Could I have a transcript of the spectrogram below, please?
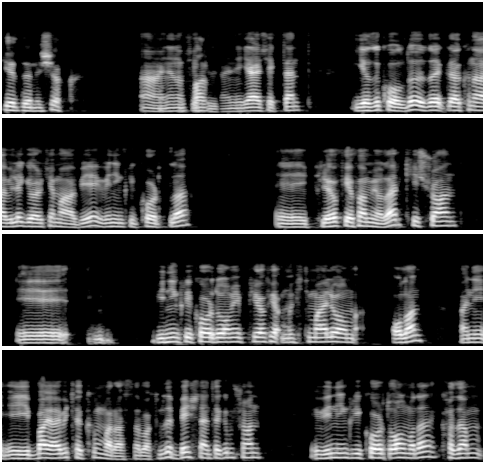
geri dönüş yok. Aynen o şekilde. Hani gerçekten yazık oldu. Özellikle Akın abiyle Görkem abiye winning record'la e, playoff yapamıyorlar ki şu an e, winning record'u olmayıp playoff yapma ihtimali olma- olan Hani e, bayağı bir takım var aslında baktığımızda. 5 tane takım şu an winning record olmadan kazan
